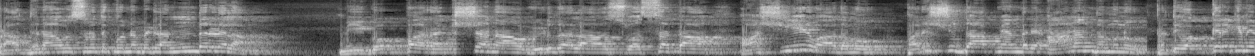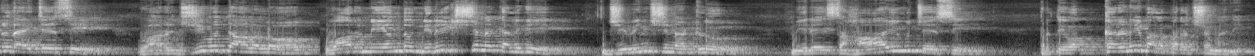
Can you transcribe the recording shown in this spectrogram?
ప్రార్థనా అవసరతకు ఉన్న బిడ్డలందరిలా మీ గొప్ప రక్షణ విడుదల స్వస్థత ఆశీర్వాదము పరిశుద్ధాత్మ అందరి ఆనందమును ప్రతి ఒక్కరికి మీరు దయచేసి వారి జీవితాలలో వారు మీ యందు నిరీక్షణ కలిగి జీవించినట్లు మీరే సహాయము చేసి ప్రతి ఒక్కరిని బలపరచమని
